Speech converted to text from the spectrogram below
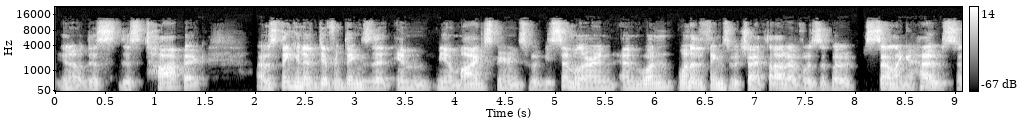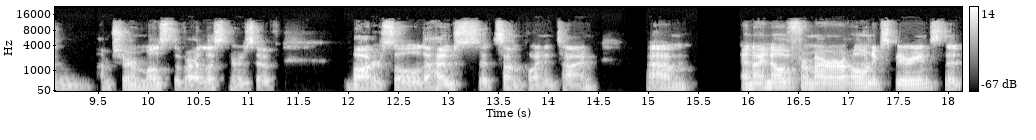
you know this this topic, I was thinking of different things that in you know my experience would be similar, and and one one of the things which I thought of was about selling a house, and I'm sure most of our listeners have bought or sold a house at some point in time. Um, and I know from our own experience that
